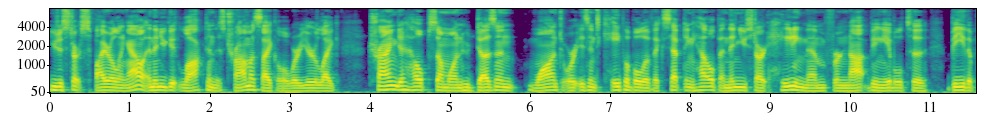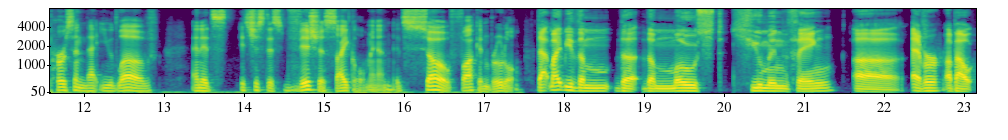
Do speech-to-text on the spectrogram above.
you just start spiraling out and then you get locked in this trauma cycle where you're like trying to help someone who doesn't want or isn't capable of accepting help and then you start hating them for not being able to be the person that you love and it's it's just this vicious cycle, man. It's so fucking brutal. That might be the the the most human thing uh ever about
